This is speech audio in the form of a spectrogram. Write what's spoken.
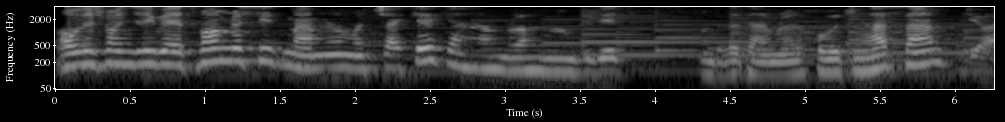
آموزش ما اینجا به اتمام رسید. ممنون متشکرم که همراه من بودید. منتظر تمرینات خوبتون هستم. یا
